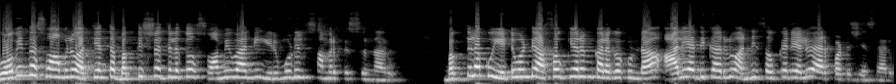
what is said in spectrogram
గోవింద స్వాములు అత్యంత భక్తి శ్రద్ధలతో స్వామివారిని ఇరుముడులు సమర్పిస్తున్నారు. భక్తులకు ఎటువంటి అసౌకర్యం కలగకుండా ఆలయ అధికారులు అన్ని సౌకర్యాలు ఏర్పాటు చేశారు.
